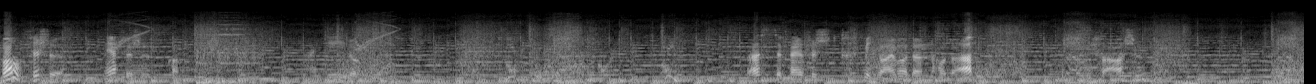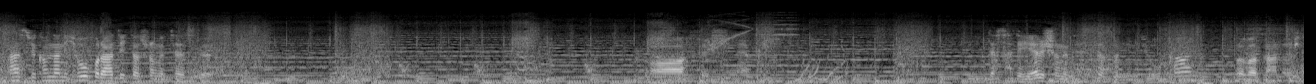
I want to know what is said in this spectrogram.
Oh, Fische. Mehr Fische. Komm. Nein, geh doch. Was? Der kleine Fisch trifft mich nur einmal und dann haut er ab? Soll mich verarschen? Was? Wir kommen da nicht hoch oder hatte ich das schon getestet? Oh, Fisch, nervig. Das hatte ich ehrlich schon getestet, dass man hier nicht hoch kann? Oder war es eine andere Stelle?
